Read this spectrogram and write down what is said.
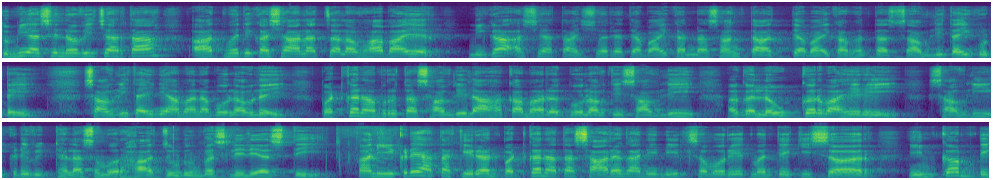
तुम्ही असे न विचारता आतमध्ये कशा आलात? चला व्हा बाहेर. निघा असे आता ऐश्वर्या त्या बायकांना सांगतात. त्या बायका म्हणतात सावलीताई कुठे? सावलीताईने आम्हाला बोलावलंय. पटकन अमृता सावलीला हाका मारत बोलावते. सावली अगं लवकर बाहेर ये. सावली इकडे विठ्ठलासमोर हात जोडून बसलेली असते. आणि इकडे आता किरण पटकन आता सारंग आणि नील समोर येत म्हणते की सर इन्कम डि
